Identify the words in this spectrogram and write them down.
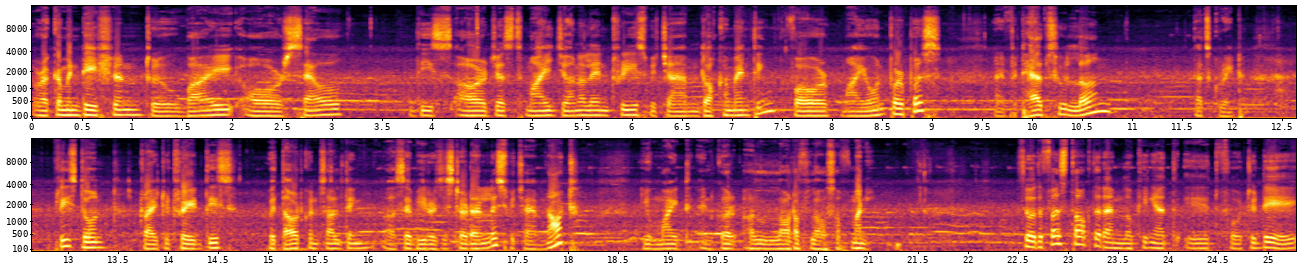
recommendation to buy or sell. These are just my journal entries which I am documenting for my own purpose. And if it helps you learn, that's great. Please don't try to trade these without consulting a SEBI registered analyst, which I am not. You might incur a lot of loss of money. So the first stock that I'm looking at it for today,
